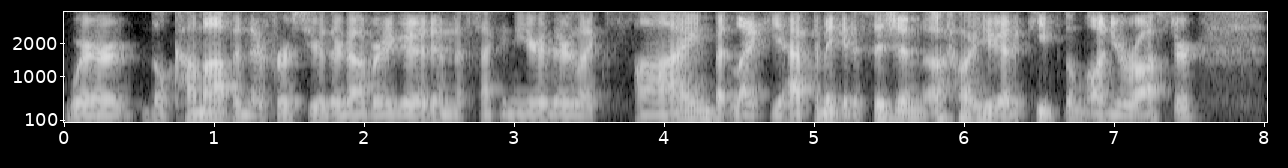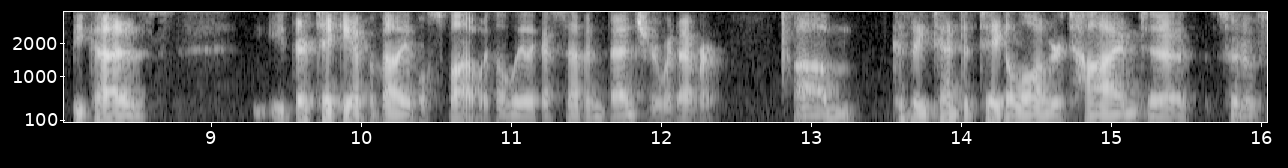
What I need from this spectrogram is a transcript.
where they'll come up and their first year they're not very good. And the second year they're like fine but like you have to make a decision of how you got to keep them on your roster because they're taking up a valuable spot with only like a seven bench or whatever um because they tend to take a longer time to sort of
